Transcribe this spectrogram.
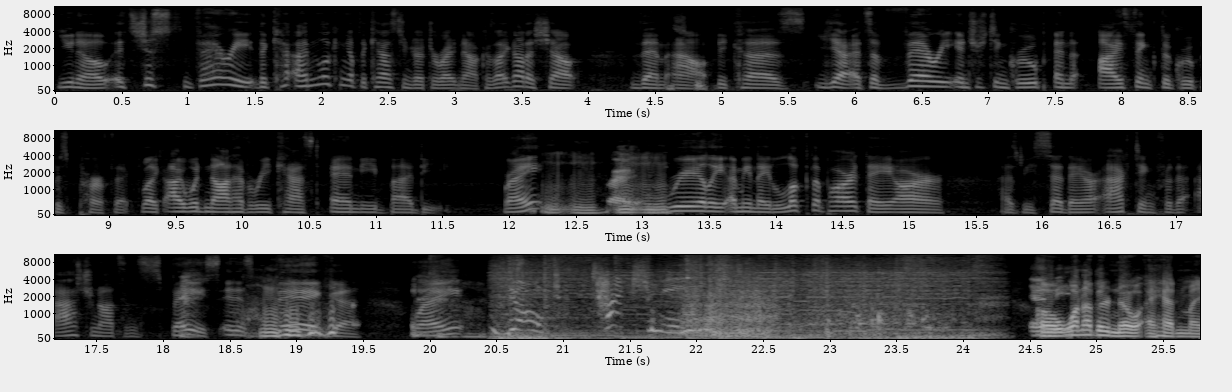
You know, it's just very the. Ca- I'm looking up the casting director right now because I got to shout them out because yeah, it's a very interesting group and I think the group is perfect. Like I would not have recast anybody, right? Mm-mm, Right. mm-mm. Really, I mean they look the part, they are as we said, they are acting for the astronauts in space. It is big, right? Don't touch me! And oh, the- one other note I had in my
